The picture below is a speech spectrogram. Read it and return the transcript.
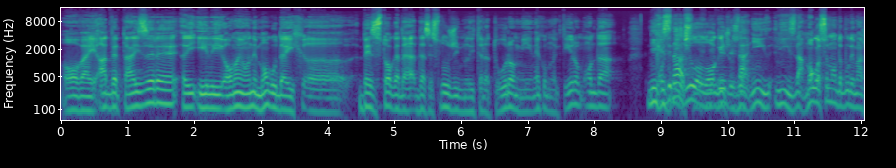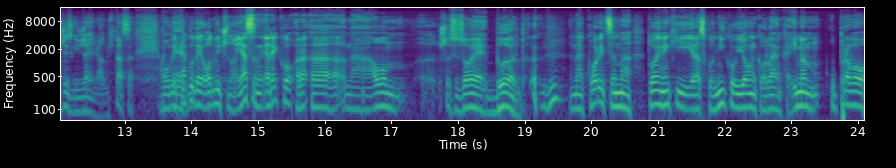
ovaj advertajzere ili ovaj one mogu da ih e, bez toga da da se služim literaturom i nekom lektirom onda Njih bi znaš, bilo njih logično da, da. njih, njih znam mogao sam onda bude mašinski inženjer ali šta sad ovaj ne. tako da je odlično ja sam rekao a, na ovom što se zove blurb na koricama, to je neki Raskolnikov i Jovan Korleanka. Imam upravo,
